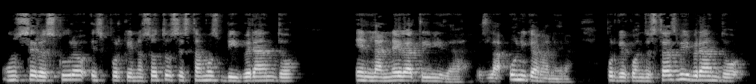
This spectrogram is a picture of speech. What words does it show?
un ser oscuro es porque nosotros estamos vibrando en la negatividad. Es la única manera. Porque cuando estás vibrando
